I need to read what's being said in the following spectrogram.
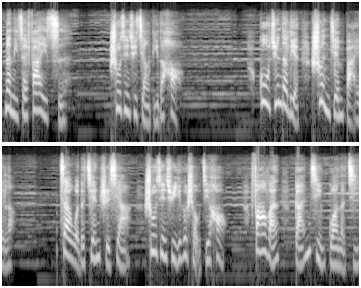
那你再发一次，输进去蒋迪的号。顾军的脸瞬间白了，在我的坚持下，输进去一个手机号，发完赶紧关了机。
